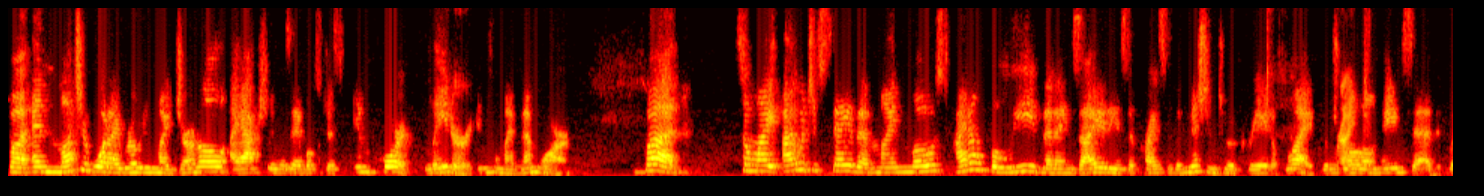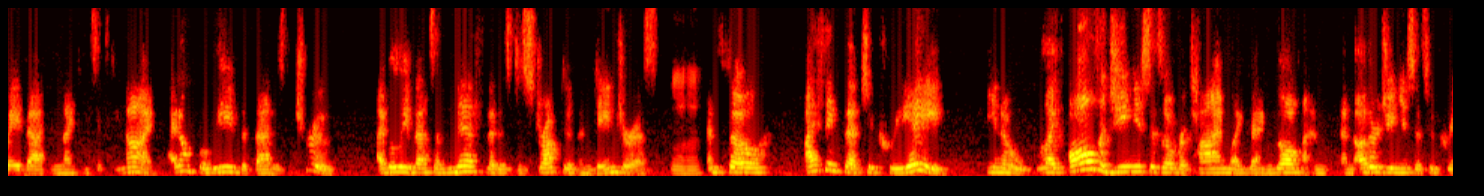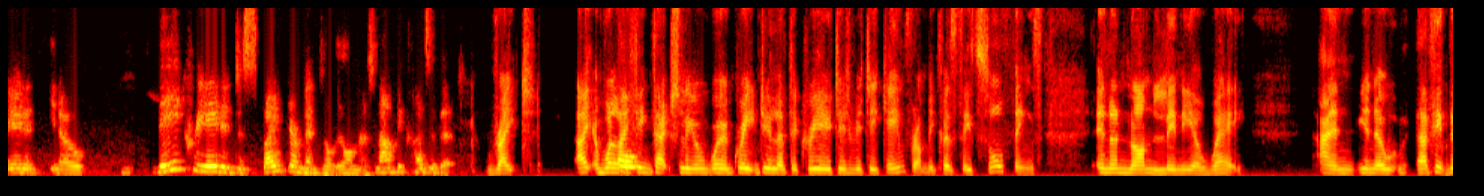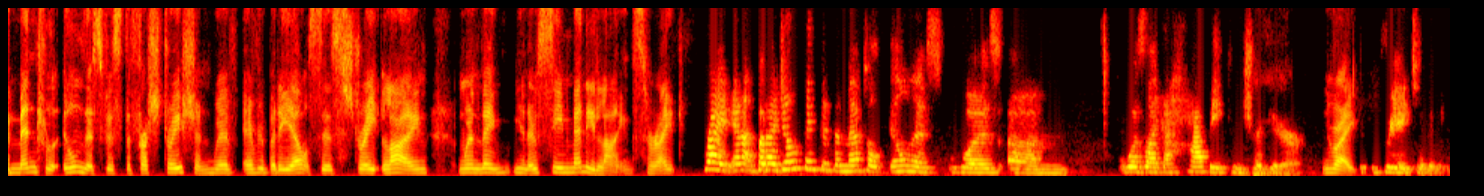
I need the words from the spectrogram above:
but and much of what I wrote in my journal, I actually was able to just import later into my memoir. But so my i would just say that my most i don't believe that anxiety is the price of admission to a creative life which Right. Rollo May said way back in 1969 i don't believe that that is the truth. I believe that's a myth that is destructive and dangerous. Hmm and so i think that to create you know like all the geniuses over time like van gogh and, and other geniuses who created you know they created despite their mental illness not because of it. Right. I, well, I think actually where a great deal of the creativity came from because they saw things in a non-linear way. And, you know, I think the mental illness was the frustration with everybody else's straight line when they, you know, see many lines, right? Right, and but I don't think that the mental illness was um, was like a happy contributor Right. creativity.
